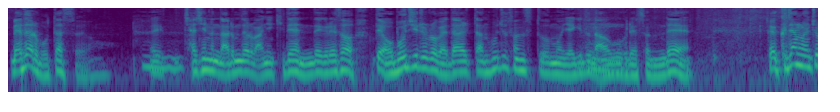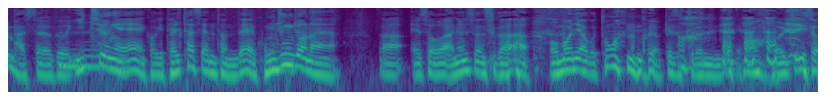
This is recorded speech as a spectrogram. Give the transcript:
메달을 못 땄어요. 자신은 나름대로 많이 기대했는데 그래서 그때 어부지리로 메달 딴 호주 선수도 뭐 얘기도 네. 나오고 그랬었는데 제가 그 장면 좀 봤어요. 음. 그 2층에 거기 델타 센터인데 공중전화 에서 안현수 선수가 어머니하고 통화하는 거 옆에서 들었는데 멀찍이서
